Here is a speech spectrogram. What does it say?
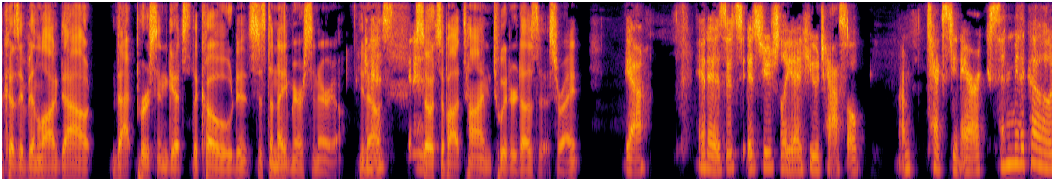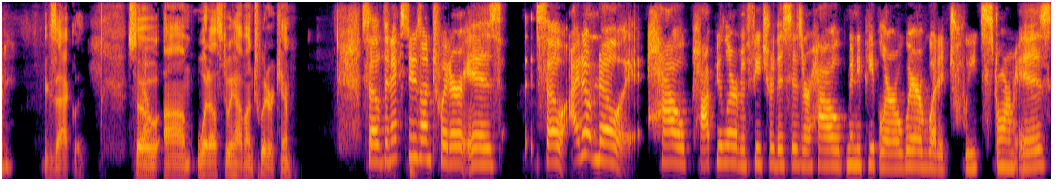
because they've been logged out, that person gets the code and it's just a nightmare scenario, you know? It is. It is. So it's about time Twitter does this, right? Yeah. It is. It's it's usually a huge hassle. I'm texting Eric, send me the code. Exactly. So, so um, what else do we have on Twitter, Kim? So the next news on Twitter is so I don't know how popular of a feature this is or how many people are aware of what a tweet storm is,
